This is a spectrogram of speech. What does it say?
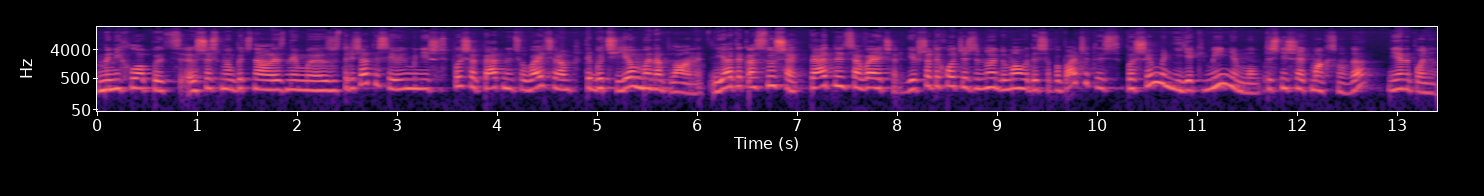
мені хлопець е, щось ми починали з ними зустрічатися. і Він мені щось пише п'ятницю вечором. Типу, чи є в мене плани? Я така, слушай, п'ятниця вечір. Якщо ти хочеш зі мною домовитися, побачитись, пиши мені як мінімум, точніше, як максимум, да? Я не поняла.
